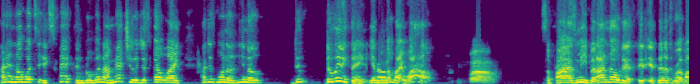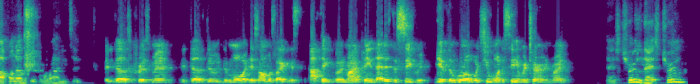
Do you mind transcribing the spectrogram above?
I didn't know what to expect, and but when I met you, it just felt like I just want to, you know, do do anything. You know." And I'm like, "Wow, Wow. surprise me!" But I know that it, it does rub off on other people around you too. It does, Chris, man. It does, dude. The more it's almost like it's. I think, in my opinion, that is the secret. Give the world what you want to see in return, right? That's true. That's true.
